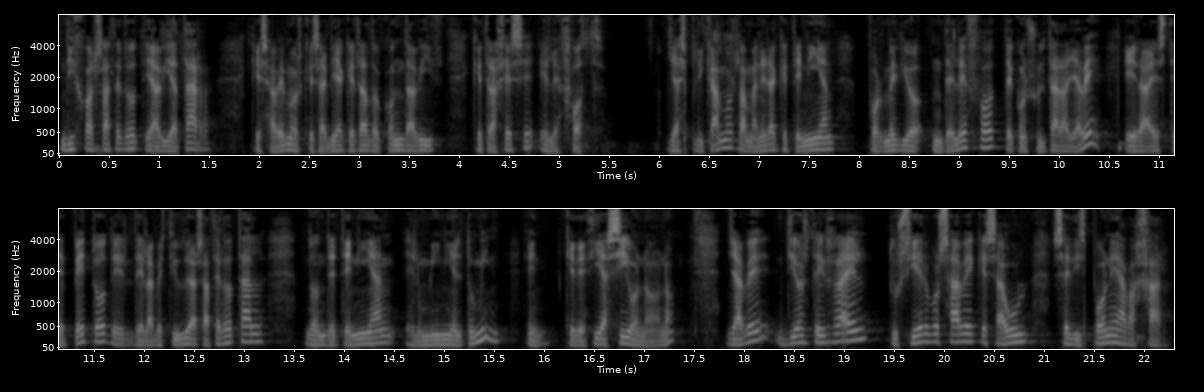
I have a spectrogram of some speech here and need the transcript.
dijo al sacerdote Abiatar, que sabemos que se había quedado con David, que trajese el efod. Ya explicamos la manera que tenían por medio del efod de consultar a Yahvé. Era este peto de, la vestidura sacerdotal donde tenían el umín y el tumín, en, que decía sí o no, ¿no? Yahvé, Dios de Israel, tu siervo sabe que Saúl se dispone a bajar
